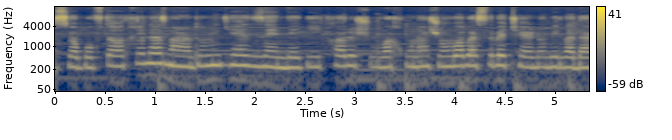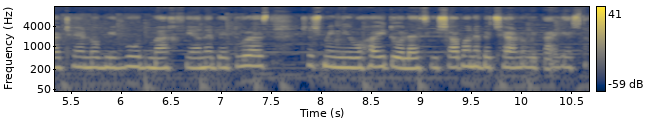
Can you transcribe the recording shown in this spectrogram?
آسیاب افتاد. خیلی از مردمی که زندگی کارشون و خونشون وابسته به چرنوبیل و در چرنوبیل بود مخفیانه به دور از چشم نیروهای دولتی شبانه به چرنوبیل برگشتن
